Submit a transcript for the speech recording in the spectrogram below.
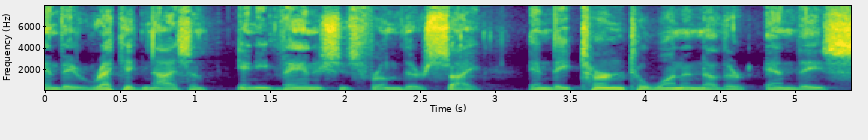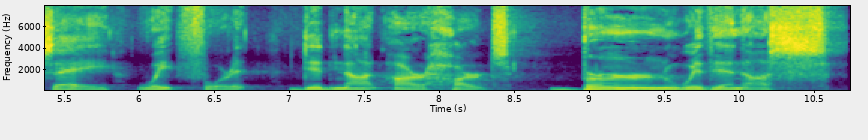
and they recognize him and he vanishes from their sight. And they turn to one another and they say, Wait for it, did not our hearts burn within us?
